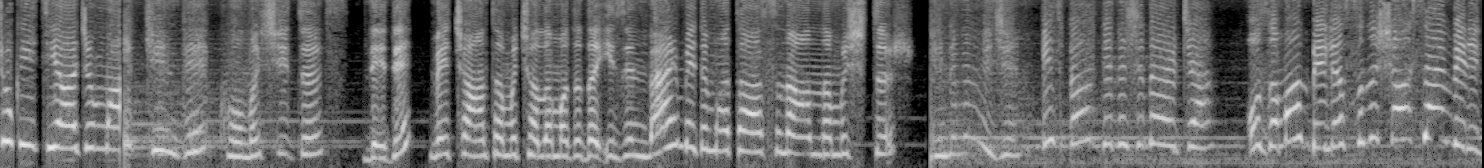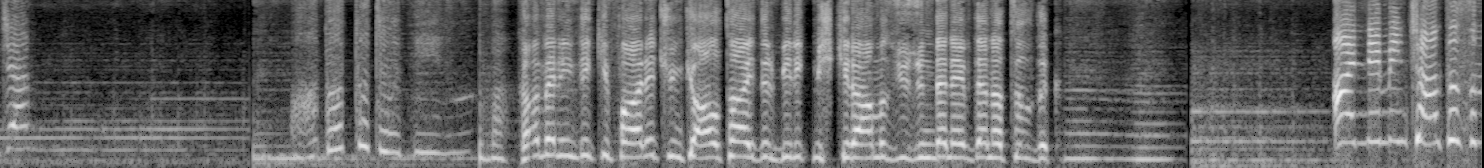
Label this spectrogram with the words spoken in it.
çok ihtiyacım var. Kimdi? Komaşidir. Dedi ve çantamı çalamadı da izin vermedim hatasını anlamıştır. Emin misin? Git ben dedesi vereceğim. O zaman belasını şahsen vereceğim. Ağdattı dedi. Kamerindeki fare çünkü 6 aydır birikmiş kiramız yüzünden evden atıldık. Annemin çantasını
